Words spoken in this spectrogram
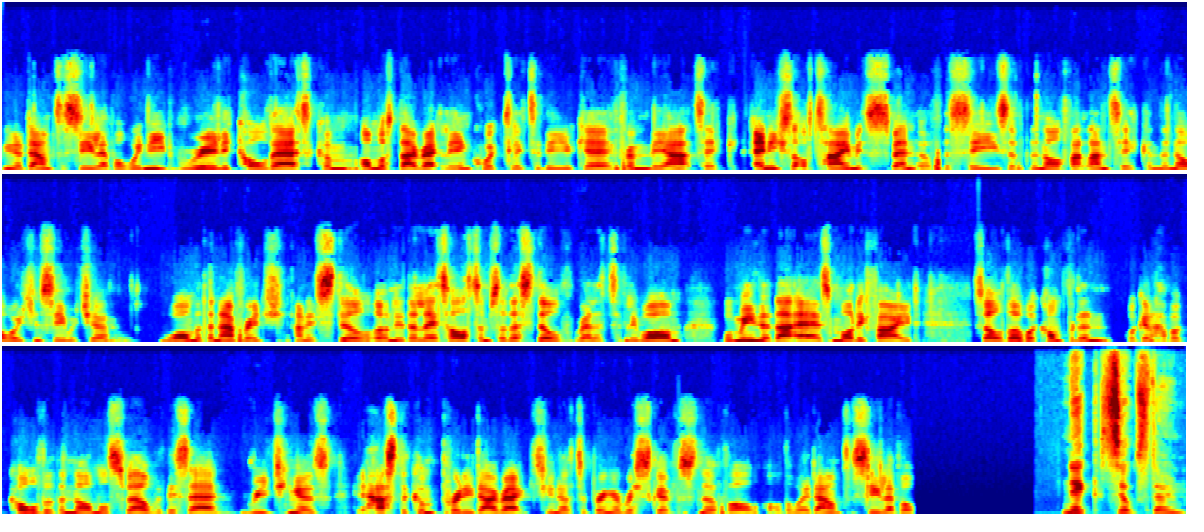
you know, down to sea level, we need really cold air to come almost directly and quickly to the UK from the Arctic. Any sort of time it's spent over the seas of the North Atlantic and the Norwegian Sea, which are warmer than average, and it's still only the late autumn, so they're still relatively warm, will mean that that air is modified so although we're confident we're going to have a colder than normal spell with this air reaching us, it has to come pretty direct, you know, to bring a risk of snowfall all the way down to sea level. Nick Silkstone.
